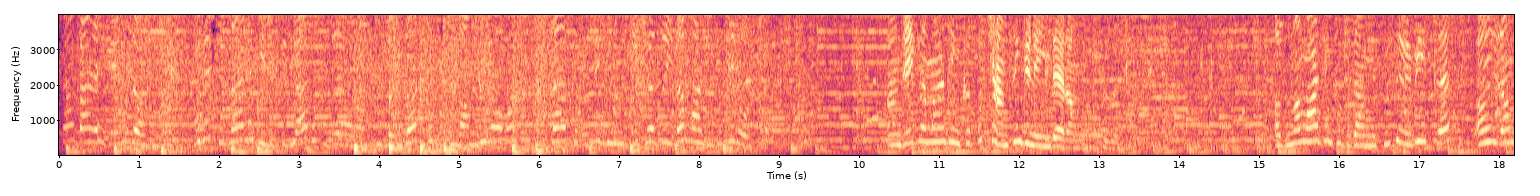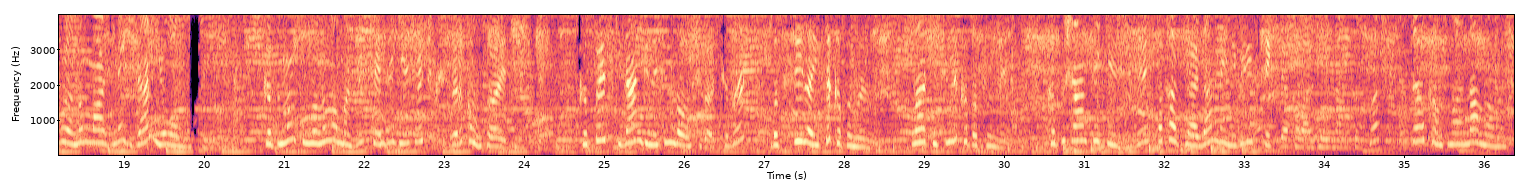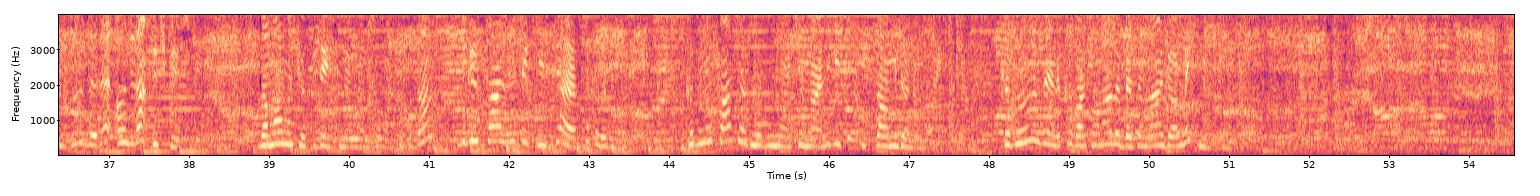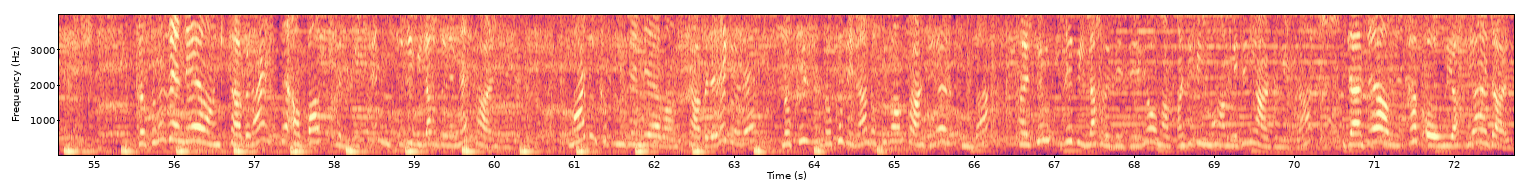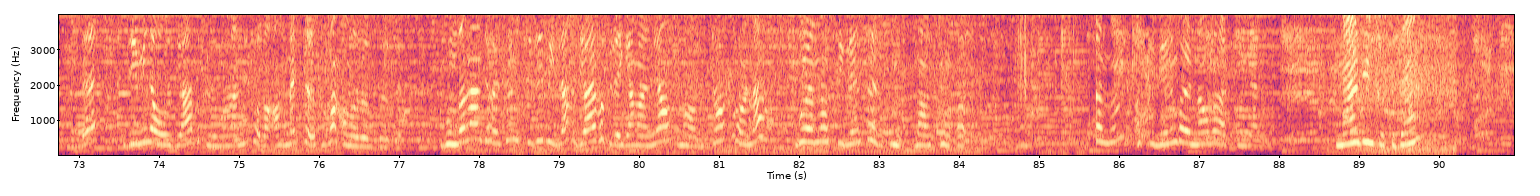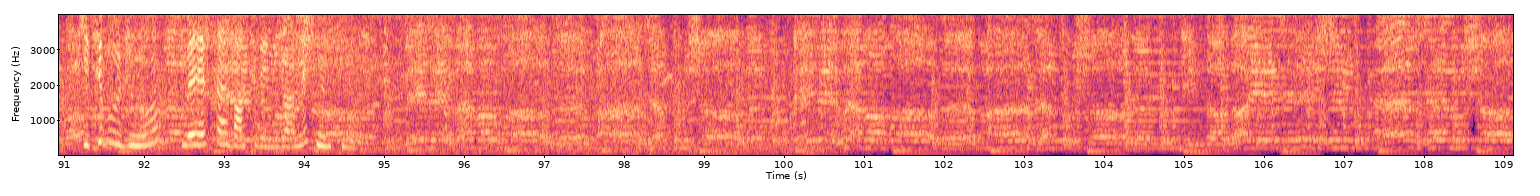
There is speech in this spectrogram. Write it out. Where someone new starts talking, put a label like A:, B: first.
A: arkadaşlar ben rehberiniz Özlem. Bugün sizlerle birlikte Diyarbakır'da yer alan surların dört kapısından biri olan Telkapı'yı günümüzdeki adıyla Mardin Kapı'yı dolaşacağız. Öncelikle Mardin Kapı kentin güneyinde yer almaktadır. Adına Mardin Kapı denmesinin sebebi ise önceden buranın olmasıymış. Kapının kullanım amacı şehre giriş ve çıkışları kontrol etmekti. Kapı eskiden güneşin doğuşuyla açılır, batışıyla ise kapanırmış. Lakin şimdi kapatılmıyor. Kapı şu an tek girişlidir fakat yerden belli bir yüksekliğe kadar görülen kapı, çevre kanıtlarından da anlaşıldığı üzere önceden üç girişliymiş. Zamanla köklü değişime uğramış olan kapıdan bugün sadece tek girişi ayakta kalabilmiştir. Kapının sağ tarafında bulunan kemerli geçit İslami döneme aittir. Kapının üzerinde kabartmalar ve bezemeler görmek mümkündür. Kapının üzerinde yer alan kitabeler ise Abbas halifesi Müptedi Billah dönemine tarihlidir. Mardin kapının üzerinde yer alan kitabelere göre 909 ila 910 tarihleri arasında Halife Müptedi Billah ve veziri olan Ali bin Muhammed'in yardımıyla Celcelalı İshak oğlu Yahya idaresinde Cemiloğlu Diyarbakır mühendis olan Ahmet tarafından onarıldığıdır. Bundan önce Hatem Ciddi Billah Diyarbakır egemenliği altına aldıktan sonra buranın asillerin tarafından buranın asillerin barınağı olarak engellendi. Mardin Kapı'dan Keçi Burcu'nu ve Hefter bahçelerini görmek mümkün. kavuşar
